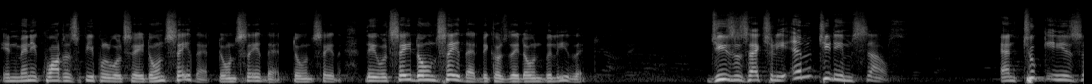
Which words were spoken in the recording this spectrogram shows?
in many quarters, people will say, Don't say that, don't say that, don't say that. They will say, Don't say that because they don't believe it. Jesus actually emptied himself and took his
